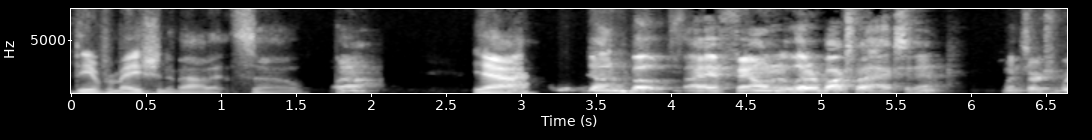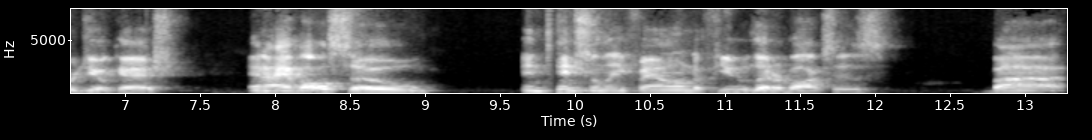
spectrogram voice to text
the information about it. So, Wow. yeah, I've done both. I have found a letterbox by accident when searching for geocache, and I have also intentionally found a few letterboxes by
